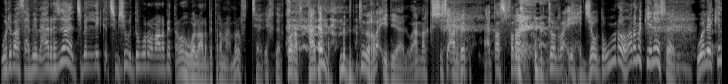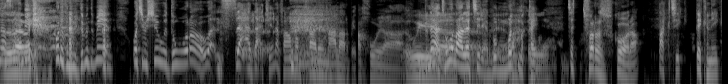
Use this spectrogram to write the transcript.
ودابا صاحبي مع الرجال تبان لك تمشيو الاربيط هو الاربيط راه ما عمره في التاريخ. ديال كرة القدم ما بدل الرأي ديالو. عمرك شتي شي اربيط عطى صفرة وبدل الرأي حتى جاو دوروه راه ما كايناش هذه ولكن أصاحبي ولكن مدمدمين. وتمشيو يدوروه نص ساعه ضاعت لنا فهم مخارين مع الاربيط أخويا. وي البنات والله لا تيلعبوا صاحبي، تتفرج في كره تاكتيك تكنيك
